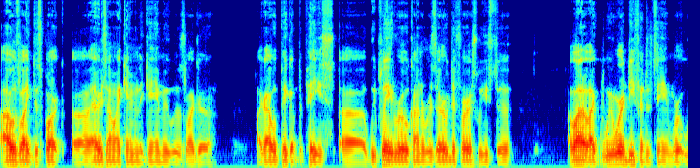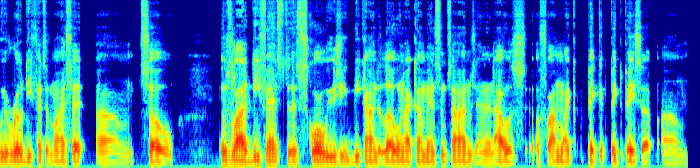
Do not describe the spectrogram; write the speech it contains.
I was like the spark. Uh, every time I came in the game, it was like a like I would pick up the pace. Uh, we played real kind of reserved at first. We used to a lot of like we were a defensive team. We're we were real defensive mindset. Um, so it was a lot of defense. The score will usually be kind of low when I come in sometimes, and then I was I'm like pick it pick the pace up. Um,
